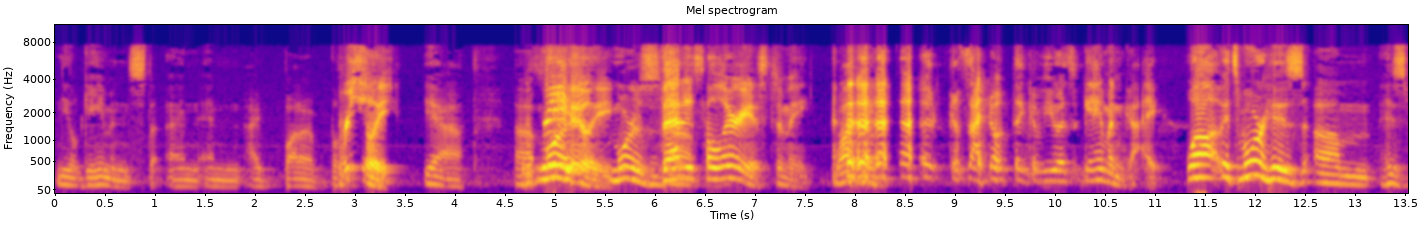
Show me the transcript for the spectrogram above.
Neil Gaiman st- and and I bought a book. really? Yeah. Uh, Really? More, more is That uh, is hilarious to me. Because I don't think of you as a Gaiman guy. Well, it's more his um, his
